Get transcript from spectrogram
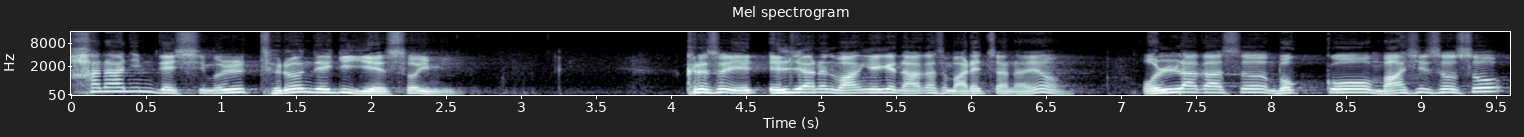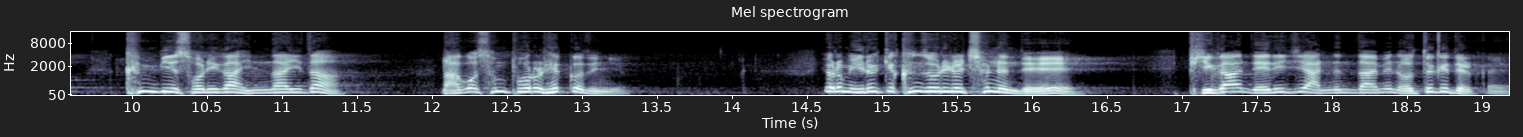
하나님 되심을 드러내기 위해서입니다. 그래서 엘리야는 왕에게 나가서 말했잖아요. 올라가서 먹고 마시소서 큰 비 소리가 있나이다. 라고 선포를 했거든요. 여러분, 이렇게 큰 소리를 쳤는데 비가 내리지 않는다면 어떻게 될까요?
